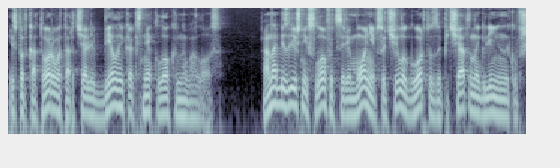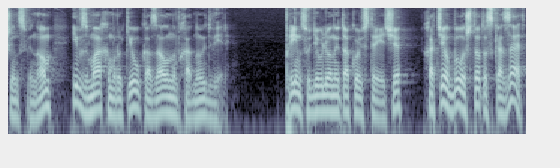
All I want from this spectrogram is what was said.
из-под которого торчали белые, как снег, локоны волос. Она без лишних слов и церемоний всучила Горту запечатанный глиняный кувшин с вином и взмахом руки указала на входную дверь. Принц, удивленный такой встрече, хотел было что-то сказать,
